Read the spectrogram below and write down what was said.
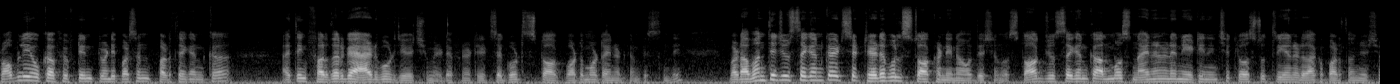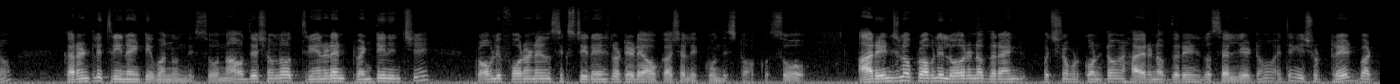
probably ఒక ఫిఫ్టీన్ ట్వంటీ పర్సెంట్ పడితే కనుక ఐ థింక్ ఫర్దర్గా యాడ్ కూడా చేయొచ్చు మీరు definitely it's a good stock bottom out అయినట్టు కనిపిస్తుంది. బట్ అవంతి చూస్తే కనుక ఇట్స్ ఎ ట్రేడబుల్ స్టాక్ అండి నా ఉద్దేశంలో. స్టాక్ చూస్తే కనుక almost nine hundred and eighty నుంచి క్లోజ్ టు త్రీ హండ్రెడ్ దాకా పడుతుంది చూసాం కరెంట్లీ త్రీ నైంటీ వన్ ఉంది. సో నా ఉద్దేశంలో త్రీ హండ్రెడ్ అండ్ ట్వంటీ నుంచి probably four hundred and sixty రేంజ్లో ట్రేడ్ అయ్యే అవకాశాలు ఎక్కువ ఉంది స్టాక్ సో ఆ రేంజ్లో probably lower end of the range వచ్చినప్పుడు కొనటం హైయర్ ఎండ్ ఆఫ్ ద రేంజ్లో సెల్ చేయటం. I think you should trade but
